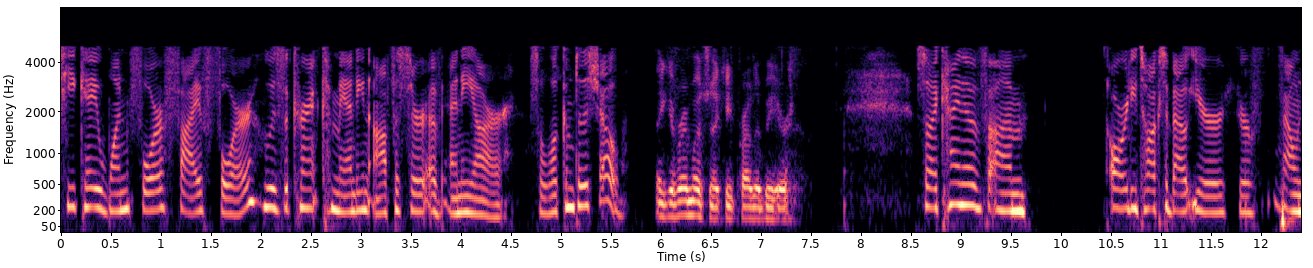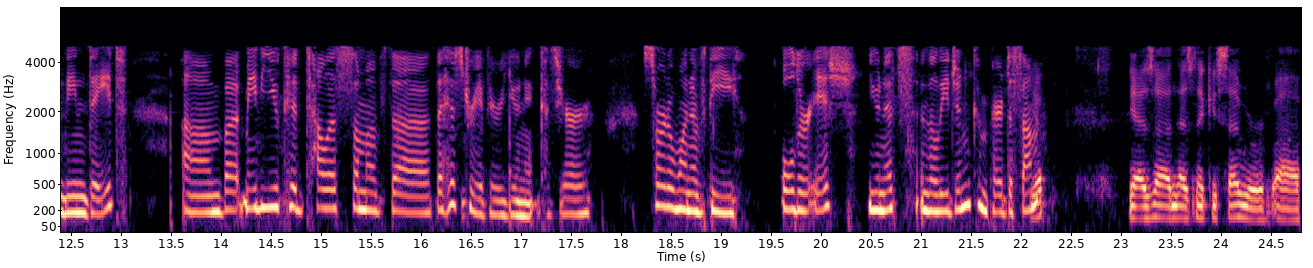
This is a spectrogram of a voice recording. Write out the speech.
TK1454, who is the current commanding officer of NER. So welcome to the show. Thank you very much, Nikki. Proud to be here. So I kind of um, already talked about your your founding date, um, but maybe you could tell us some of the the history of your unit because you're sort of one of the older-ish units in the Legion compared to some. Yep. Yeah, as, uh, as Nikki said, we were uh,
